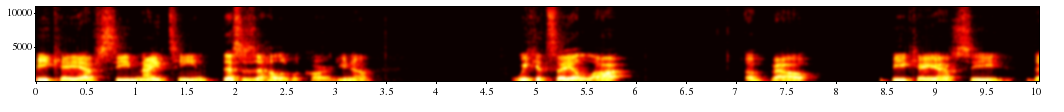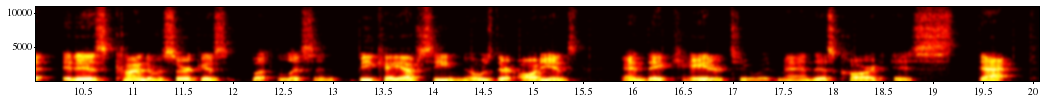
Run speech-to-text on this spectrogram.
BKFC 19. This is a hell of a card, you know. We could say a lot about BKFC that it is kind of a circus, but listen, BKFC knows their audience and they cater to it, man. This card is stacked.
